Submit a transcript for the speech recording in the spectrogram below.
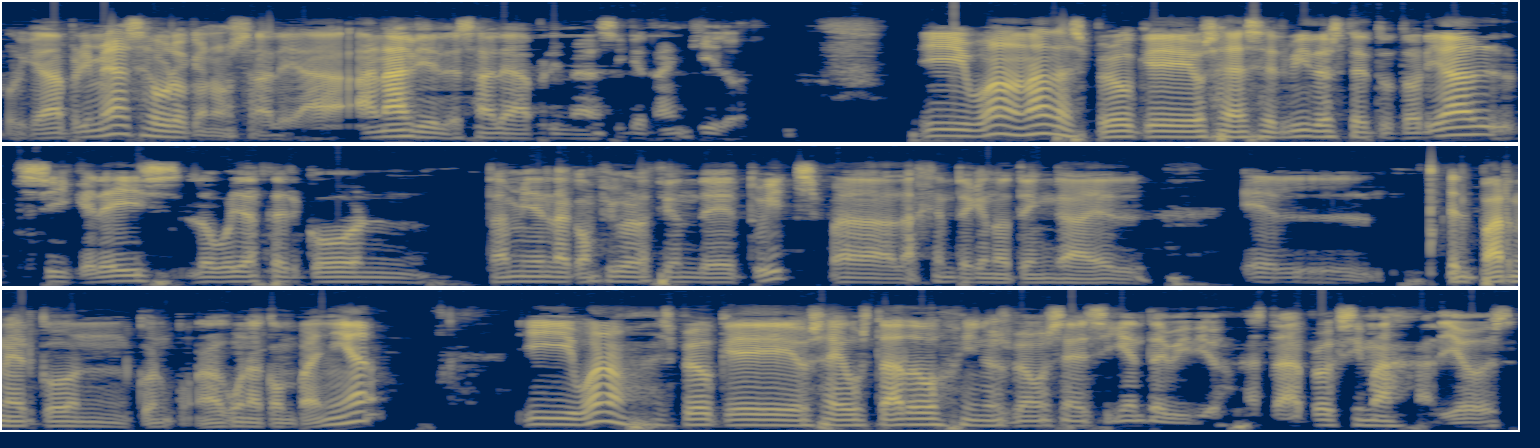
Porque a la primera seguro que no sale. A, a nadie le sale a la primera, así que tranquilos. Y bueno, nada, espero que os haya servido este tutorial. Si queréis, lo voy a hacer con también la configuración de Twitch para la gente que no tenga el, el, el partner con, con alguna compañía. Y bueno, espero que os haya gustado y nos vemos en el siguiente vídeo. Hasta la próxima, adiós.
